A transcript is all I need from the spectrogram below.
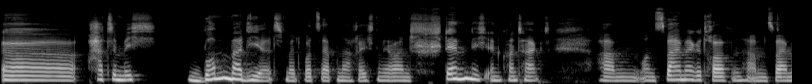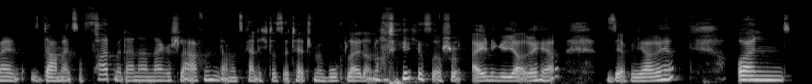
äh, hatte mich bombardiert mit WhatsApp-Nachrichten. Wir waren ständig in Kontakt, haben uns zweimal getroffen, haben zweimal damals sofort miteinander geschlafen. Damals kannte ich das Attachment-Buch leider noch nicht, ist auch schon einige Jahre her, sehr viele Jahre her. Und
